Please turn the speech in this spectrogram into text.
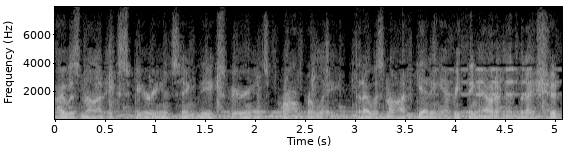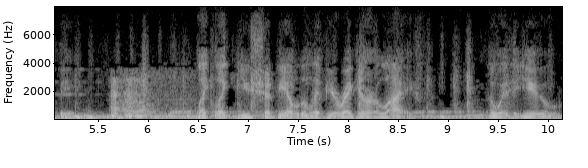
I was not experiencing the experience properly. That I was not getting everything out of it that I should be. hmm Like like you should be able to live your regular life the way that you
